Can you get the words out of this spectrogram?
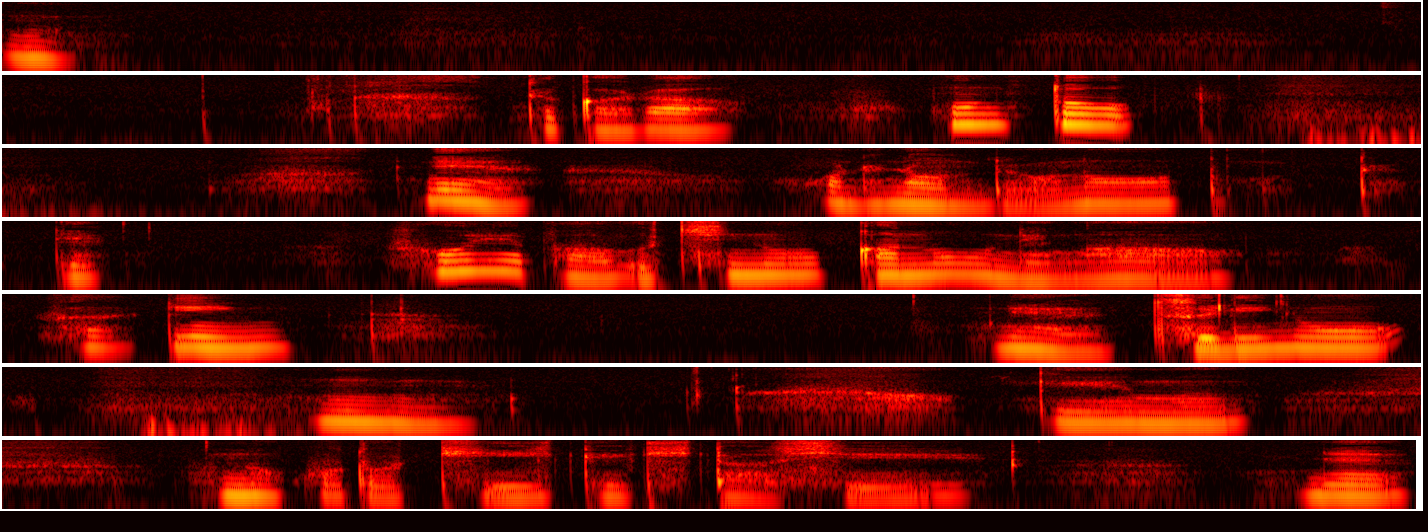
うん。だから本当ねえあれなんだよなと思って。でそういえばうちのカノーネが最近ね釣りのうんゲームのこと聞いてきたしで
